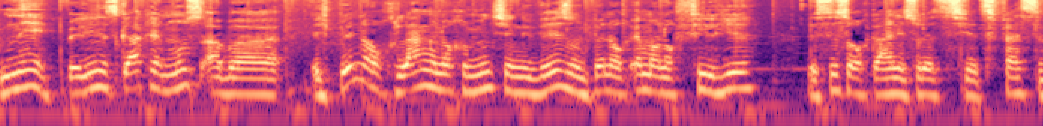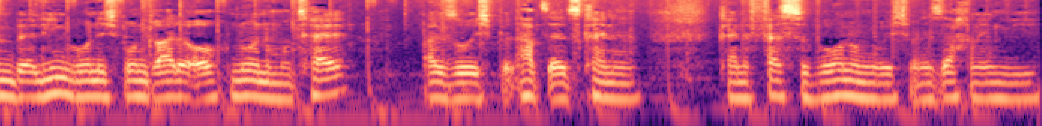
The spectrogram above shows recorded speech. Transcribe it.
Nee, Berlin ist gar kein Muss, aber ich bin auch lange noch in München gewesen und bin auch immer noch viel hier. Es ist auch gar nicht so, dass ich jetzt fest in Berlin wohne. Ich wohne gerade auch nur in einem Hotel. Also ich habe da jetzt keine, keine feste Wohnung, wo ich meine Sachen irgendwie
